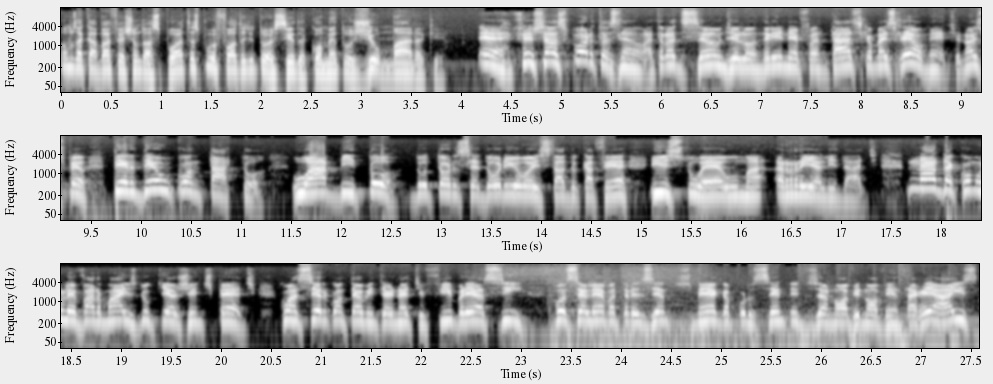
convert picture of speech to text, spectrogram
Vamos acabar fechando as portas por falta de torcida, comenta o Gilmar aqui. É, fechar as portas não. A tradição de Londrina é fantástica, mas realmente nós perdeu o contato, o hábito do torcedor e o estado do café. Isto é uma realidade. Nada como levar mais do que a gente pede. Com a Sercontel Internet Fibra é assim. Você leva 300 mega por 119,90 reais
